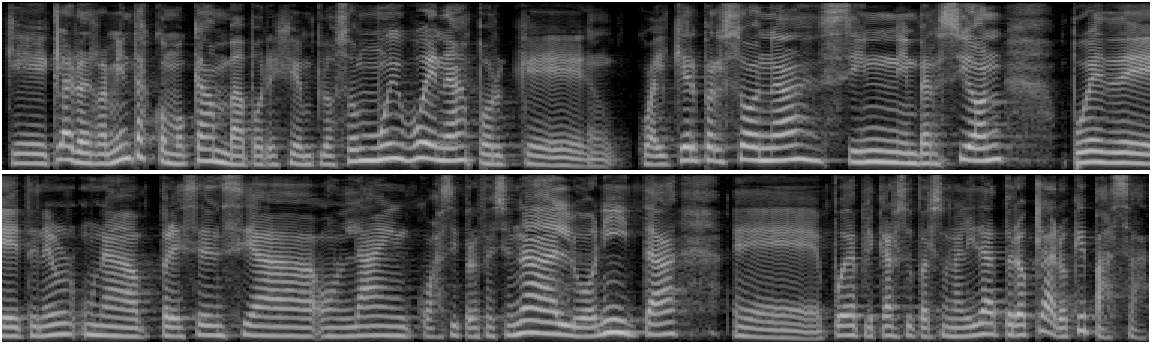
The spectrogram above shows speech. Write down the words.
que, claro, herramientas como Canva, por ejemplo, son muy buenas porque cualquier persona sin inversión puede tener una presencia online cuasi profesional, bonita, eh, puede aplicar su personalidad, pero claro, ¿qué pasa?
